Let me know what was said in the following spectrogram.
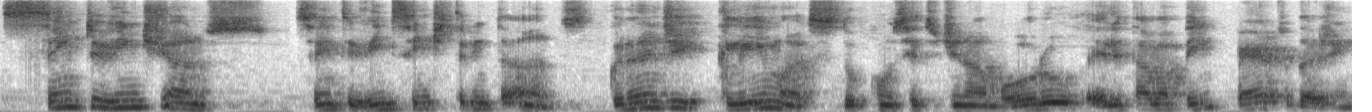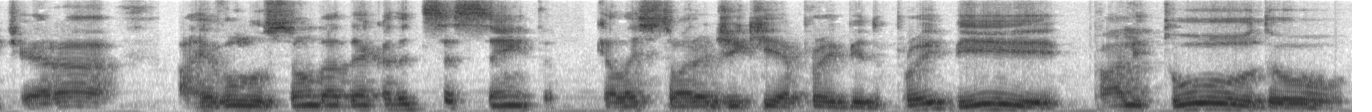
120 anos. 120, 130 anos. O grande clímax do conceito de namoro, ele estava bem perto da gente. Era a revolução da década de 60. Aquela história de que é proibido proibir, vale tudo,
